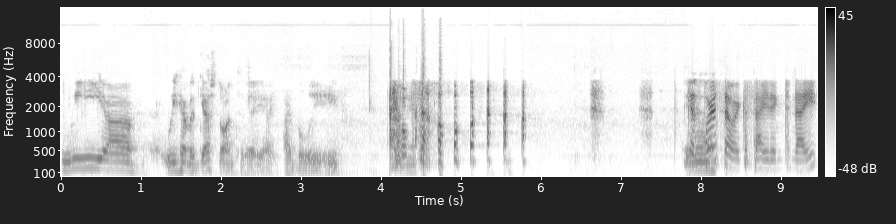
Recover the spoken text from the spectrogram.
we uh, we have a guest on today, I, I believe. I hope so. Because we're so exciting tonight.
